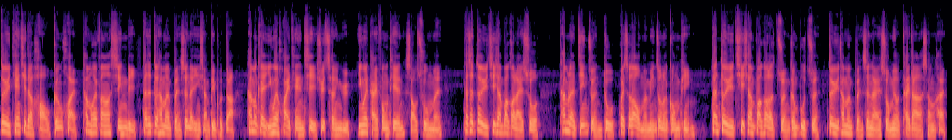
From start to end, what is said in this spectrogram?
对于天气的好跟坏，他们会放到心里，但是对他们本身的影响并不大。他们可以因为坏天气去撑雨，因为台风天少出门。但是对于气象报告来说，他们的精准度会受到我们民众的公平。但对于气象报告的准跟不准，对于他们本身来说没有太大的伤害，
